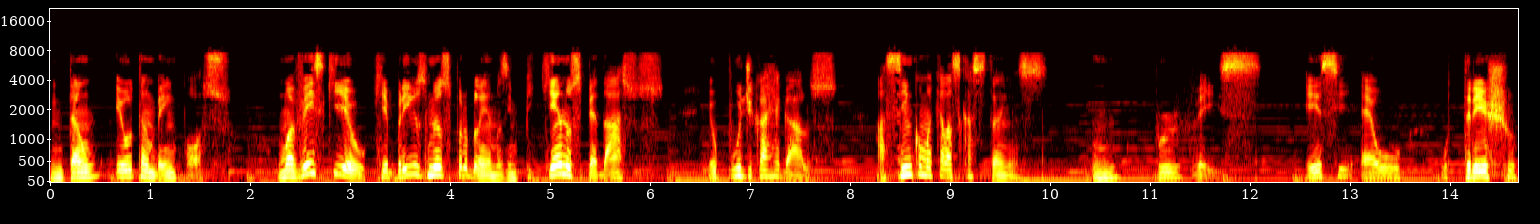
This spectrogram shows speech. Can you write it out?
então eu também posso. Uma vez que eu quebrei os meus problemas em pequenos pedaços, eu pude carregá-los, assim como aquelas castanhas, um por vez. Esse é o, o trecho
